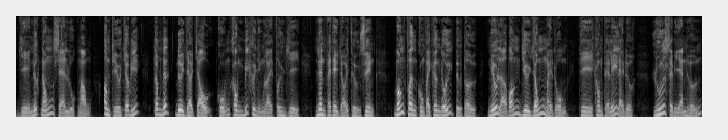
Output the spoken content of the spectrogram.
vì nước nóng sẽ luộc mọng. Ông Triệu cho biết trong đất đưa vào chậu cũng không biết có những loại phân gì nên phải theo dõi thường xuyên. Bón phân cũng phải cân đối từ từ, nếu lỡ bón dư giống ngoài ruộng thì không thể lấy lại được, lúa sẽ bị ảnh hưởng.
